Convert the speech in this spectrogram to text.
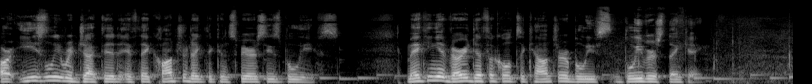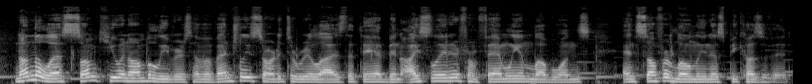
are easily rejected if they contradict the conspiracy's beliefs, making it very difficult to counter beliefs, believers' thinking. Nonetheless, some QAnon believers have eventually started to realize that they have been isolated from family and loved ones and suffered loneliness because of it.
